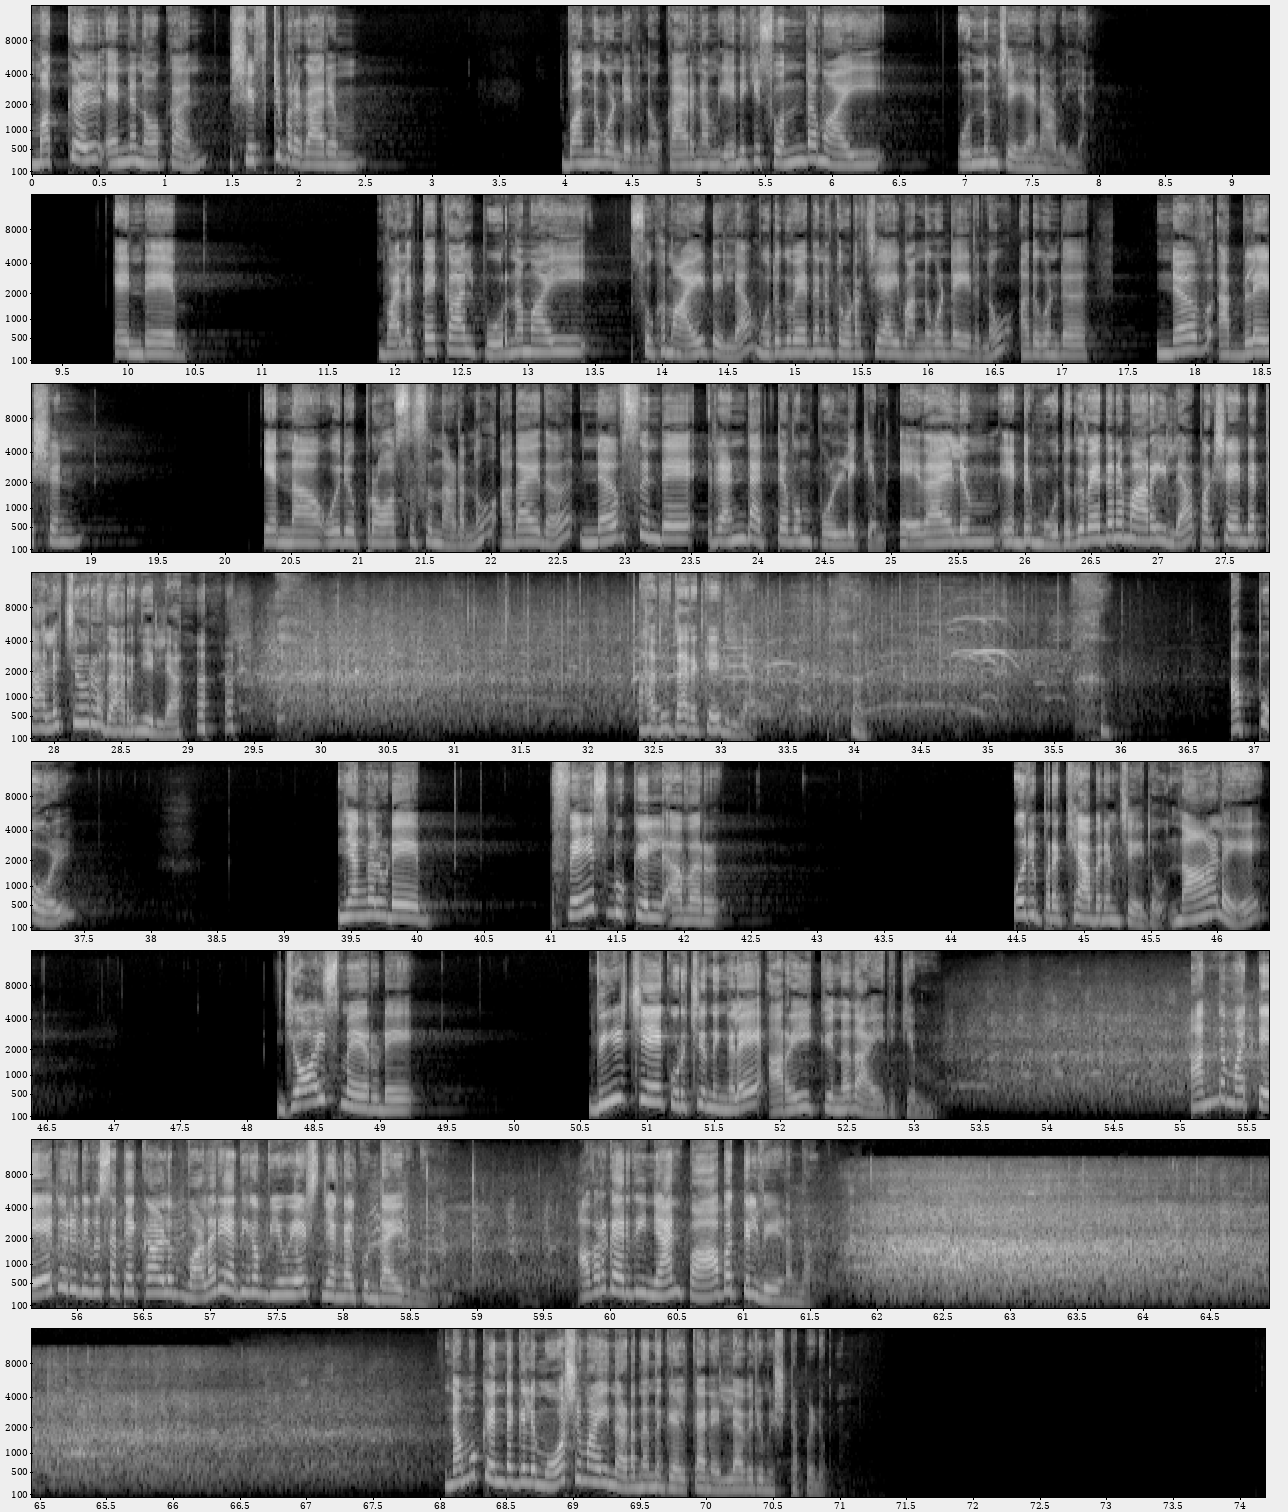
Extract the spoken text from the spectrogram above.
മക്കൾ എന്നെ നോക്കാൻ ഷിഫ്റ്റ് പ്രകാരം വന്നുകൊണ്ടിരുന്നു. കാരണം എനിക്ക് സ്വന്തമായി ഒന്നും ചെയ്യാനാവില്ല. എന്റെ വലത്തേക്കാൽ പൂർണമായി സുഖമായിട്ടില്ല. മുതുകുവേദന തുടർച്ചയായി വന്നുകൊണ്ടേയിരുന്നു. അതുകൊണ്ട് നെർവ് അബ്ലേഷൻ എന്ന ഒരു പ്രോസസ്സ് നടന്നു. അതായത് നെർവ്സിന്റെ രണ്ടറ്റവും പൊള്ളിക്കും. ഏതായാലും എന്റെ മുതുകുവേദന മാറിയില്ല. പക്ഷെ എന്റെ തലച്ചോറ് അത് അറിഞ്ഞില്ല അത് തരക്കേടില്ല. അപ്പോൾ ഞങ്ങളുടെ ഫേസ്ബുക്കിൽ അവർ ഒരു പ്രഖ്യാപനം ചെയ്തു. നാളെ ജോയ്സ് മേയറുടെ വീഴ്ചയെക്കുറിച്ച് നിങ്ങളെ അറിയിക്കുന്നതായിരിക്കും. അന്ന് മറ്റേതൊരു ദിവസത്തെക്കാളും വളരെയധികം വ്യൂവേഴ്സ് ഞങ്ങൾക്കുണ്ടായിരുന്നു. അവർ കരുതി ഞാൻ പാപത്തിൽ വീണെന്ന്. നമുക്കെന്തെങ്കിലും മോശമായി നടന്നെന്ന് കേൾക്കാൻ എല്ലാവരും ഇഷ്ടപ്പെടും.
